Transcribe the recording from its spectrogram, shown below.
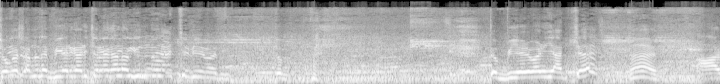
চোখের সামনে দিয়ে বিয়ের গাড়ি চলে গেল কিন্তু যাচ্ছে বিয়ে বাড়ি। তো তো বিয়ের বাড়ি যাচ্ছে হ্যাঁ। আর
